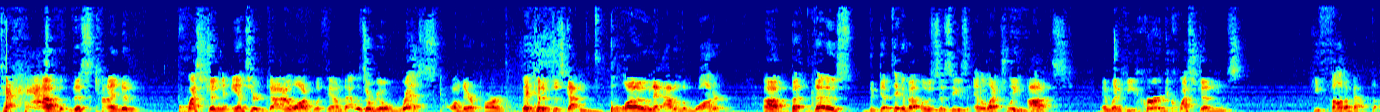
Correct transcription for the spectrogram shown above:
to have this kind of question answer dialogue with him, that was a real risk on their part. They could have just gotten blown out of the water. Uh, but those, the good thing about Lewis is he was intellectually honest. And when he heard questions, he thought about them.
